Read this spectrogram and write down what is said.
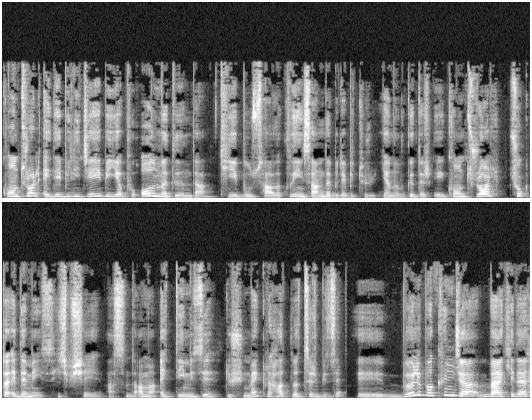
Kontrol edebileceği bir yapı olmadığında ki bu sağlıklı insanda bile bir tür yanılgıdır. E, kontrol çok da edemeyiz hiçbir şeyi aslında ama ettiğimizi düşünmek rahatlatır bizi. E, böyle bakınca belki de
